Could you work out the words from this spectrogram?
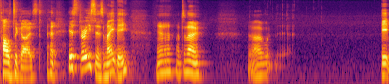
Poltergeist. Hysteresis, maybe. Yeah, I don't know. I would, it,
